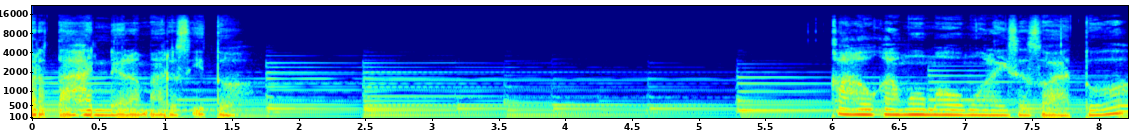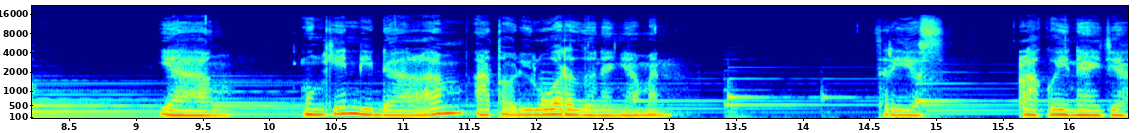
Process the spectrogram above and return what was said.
bertahan dalam arus itu. Kalau kamu mau mulai sesuatu yang mungkin di dalam atau di luar zona nyaman Serius, lakuin aja.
